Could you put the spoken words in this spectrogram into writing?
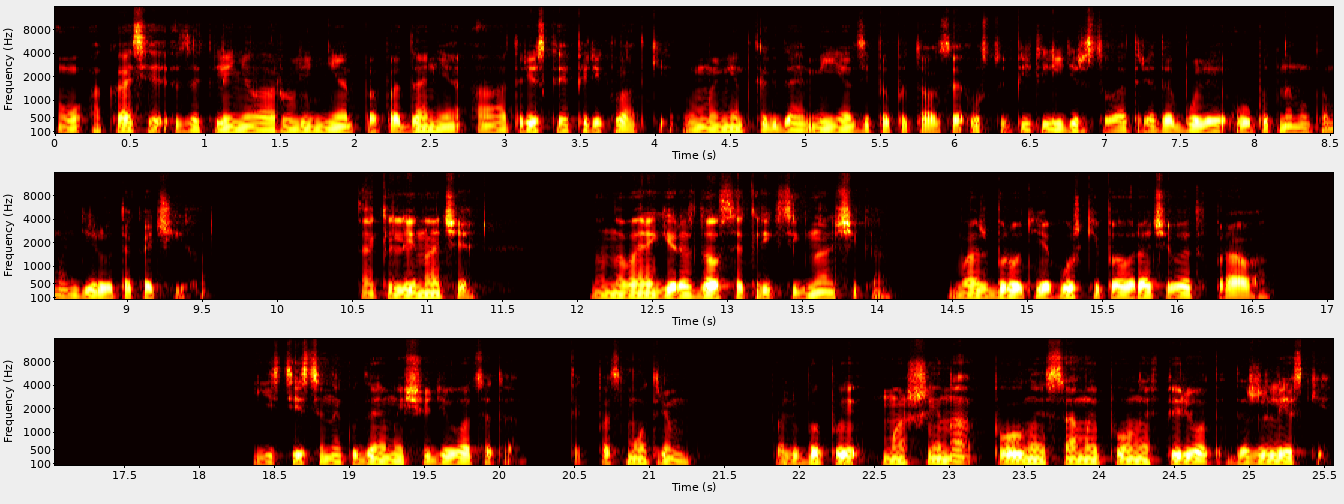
У Акаси заклинило рули не от попадания, а от резкой перекладки. В момент, когда Миядзи попытался уступить лидерство отряда более опытному командиру Такачиха. Так или иначе, но на варяге раздался крик сигнальщика. «Ваш брод, япошки поворачивают вправо». Естественно, куда им еще деваться-то? Так посмотрим. Полюбопы... Машина. Полный, самый полный вперед. До железки.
